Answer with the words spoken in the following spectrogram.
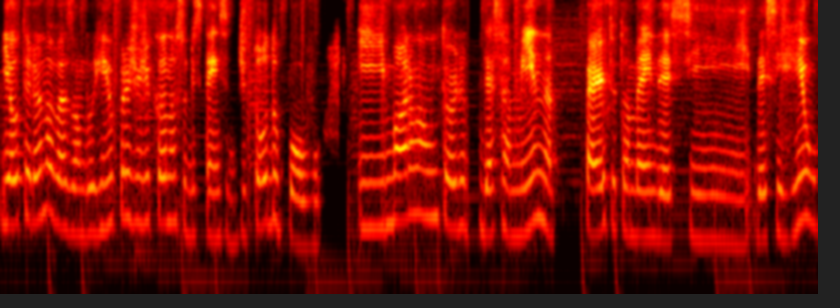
e alterando a vazão do rio, prejudicando a subsistência de todo o povo. E moram ao entorno dessa mina, perto também desse, desse rio,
